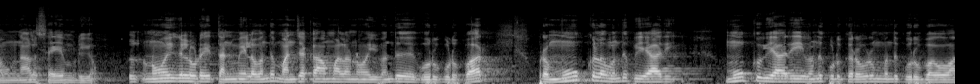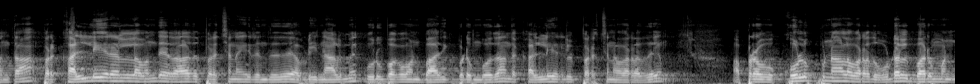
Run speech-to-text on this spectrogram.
அவங்களால செய்ய முடியும். நோய்களுடைய தன்மையில் வந்து மஞ்சக்காமல நோய் வந்து குரு கொடுப்பார். அப்புறம் மூக்கில் வந்து வியாதி மூக்கு வியாதி வந்து கொடுக்குறவரும் வந்து குரு பகவான் தான். அப்புறம் கல்லீரலில் வந்து ஏதாவது பிரச்சனை இருந்தது அப்படின்னாலுமே குரு பகவான் பாதிக்கப்படும் போது அந்த கல்லீரல் பிரச்சனை வர்றது. அப்புறம் கொழுப்புனால் வர்றது உடல் பருமன்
